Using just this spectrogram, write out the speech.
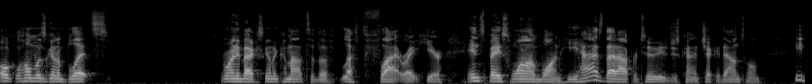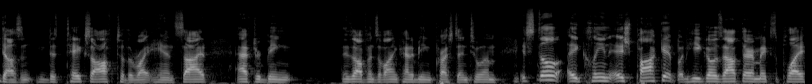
Oklahoma's going to blitz. Running back is going to come out to the left flat right here in space one on one. He has that opportunity to just kind of check it down to him. He doesn't. He just takes off to the right hand side after being his offensive line kind of being pressed into him. It's still a clean ish pocket, but he goes out there, and makes a play,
